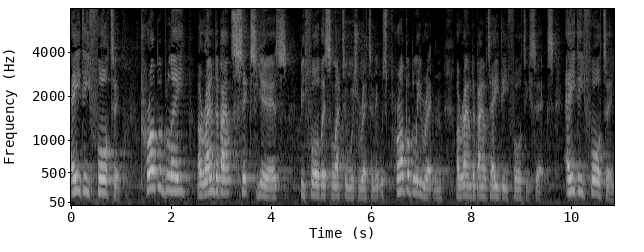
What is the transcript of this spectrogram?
AD 40, probably around about six years before this letter was written. It was probably written around about AD 46. AD 40,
